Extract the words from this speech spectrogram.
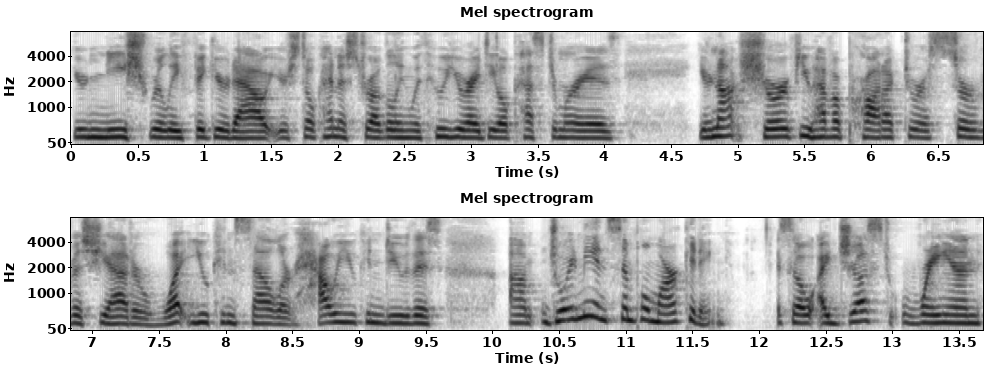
your niche really figured out, you're still kind of struggling with who your ideal customer is, you're not sure if you have a product or a service yet or what you can sell or how you can do this, um, join me in simple marketing. So I just ran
